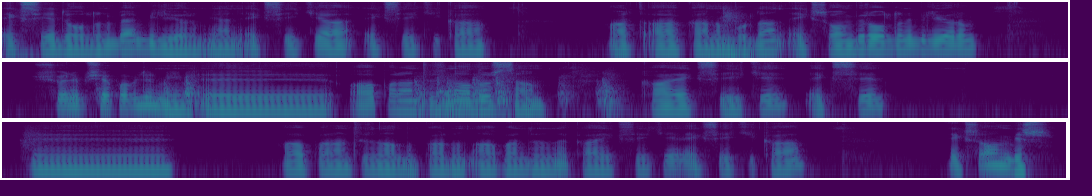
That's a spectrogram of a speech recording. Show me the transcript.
eksi 7 olduğunu ben biliyorum. Yani eksi 2a eksi 2k artı ak'nın buradan eksi 11 olduğunu biliyorum. Şöyle bir şey yapabilir miyim? Ee, a parantezini alırsam k eksi 2 eksi ee, a parantezini aldım pardon a parantezinde k eksi 2 eksi 2k eksi 11.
